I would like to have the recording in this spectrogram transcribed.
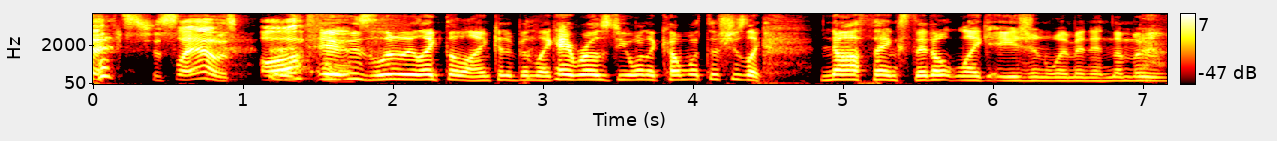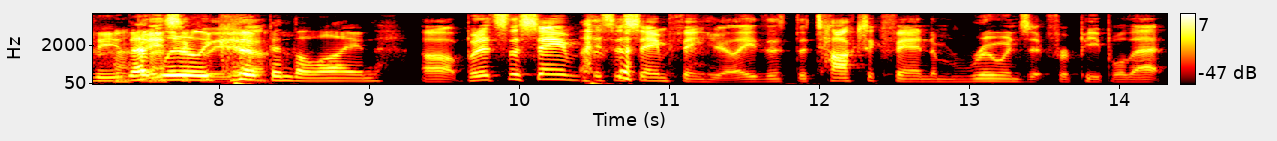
it's just like that was awful. It was literally like the line could have been like, "Hey Rose, do you want to come with us?" She's like, "Nah, thanks. They don't like Asian women in the movie." That literally could yeah. have been the line. Uh, but it's the same. It's the same thing here. Like the, the toxic fandom ruins it for people that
